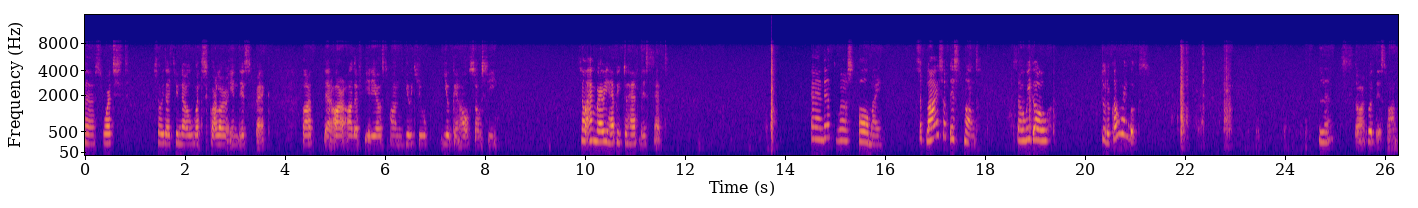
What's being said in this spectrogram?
uh, swatched so that you know what's color in this pack. But there are other videos on YouTube you can also see So I'm very happy to have this set. And that was all my supplies of this month. So we go to the coloring books. Let's start with this one.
